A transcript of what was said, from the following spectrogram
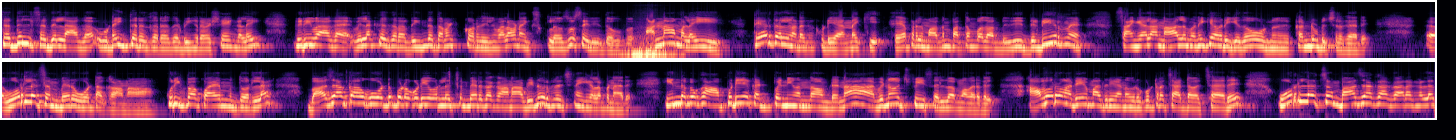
செதில் செதிலாக உடைத்திருக்கிறது அப்படிங்கிற விஷயங்களை விரிவாக விளக்குகிறது இந்த தமிழ் குரலின் வளவன எக்ஸ்க்ளூசிவ் செய்தி தொகுப்பு. அண்ணாமலை தேர்தல் நடக்கக்கூடிய அன்னைக்கு ஏப்ரல் மாதம் பத்தொன்பதாம் தேதி திடீர்னு சாயங்காலம் நாலு மணிக்கு அவர் ஏதோ ஒன்று கண்டுபிடிச்சிருக்காரு. ஒரு லட்சம் பேர் ஓட்டை காணா. குறிப்பாக கோயம்புத்தூரில் பாஜகவுக்கு ஓட்டு போடக்கூடிய ஒரு லட்சம் பேர் தான் காணா அப்படின்னு ஒரு பிரச்சனை கிளப்பினார். இந்த பக்கம் அப்படியே கட் பண்ணி வந்தோம் அப்படின்னா வினோஜ் பி. செல்வம் அவர்கள். அவரும் அதே மாதிரியான ஒரு குற்றச்சாட்டை வச்சாரு. ஒரு லட்சம் பாஜக காரங்களை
